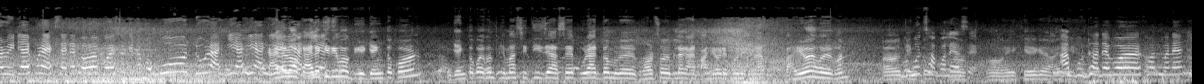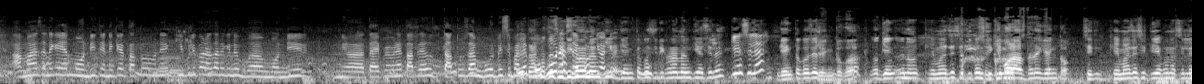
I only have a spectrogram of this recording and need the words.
আৰু এতিয়া পুৰা এক্সাইটেড হৈ হৈ গৈছো কিন্তু বহুত দূৰ আহি আহি আহি কাইলৈ কি। থাকিব গে- গেংটকৰ গেংটকৰ এখন ফেমাছ চিটি যে আছে পুৰা একদম ঘৰ চৰ এইবিলাক বাহিৰৰ দেশৰ নিচিনা। বাহিৰৰে হয় এখন অ, বহুত চাবলৈ আছে। বুদ্ধদেৱৰ এখন মানে আমাৰ যেনেকে ইয়াত মন্দিৰ তেনেকে তাতো মানে কি বুলি কয় নাজানো কিন্তু মন্দিৰ টাইপে মানে তাতে তাতো যাম বহুত বেছি ভালে বহুত আছে কি কিবি। গেংটকৰ চিটিখনৰ নাম কি আছিলে? কি আছিলে? গেংটকৰ যে গেংটকৰ? অ, গেং ন ফেমাছ যে চিটিখন ছিকিমৰ ৰাজধানী গেংটক। ফেমাছ যে চিটি এখন আছিলে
